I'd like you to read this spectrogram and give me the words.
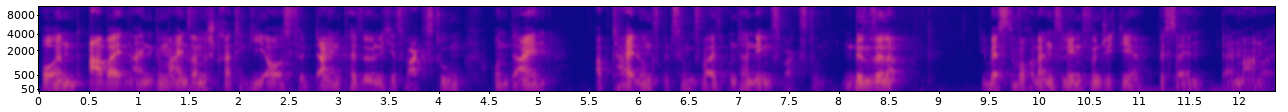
und arbeiten eine gemeinsame Strategie aus für dein persönliches Wachstum und dein Abteilungs- bzw. Unternehmenswachstum. In diesem Sinne, die beste Woche deines Lebens wünsche ich dir. Bis dahin, dein Manuel.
